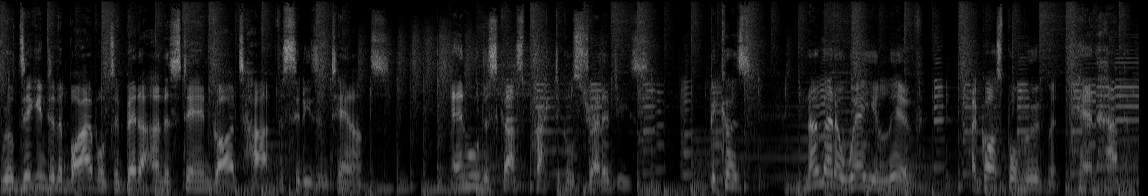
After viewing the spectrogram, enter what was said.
We'll dig into the Bible to better understand God's heart for cities and towns. And we'll discuss practical strategies. Because no matter where you live, a gospel movement can happen.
